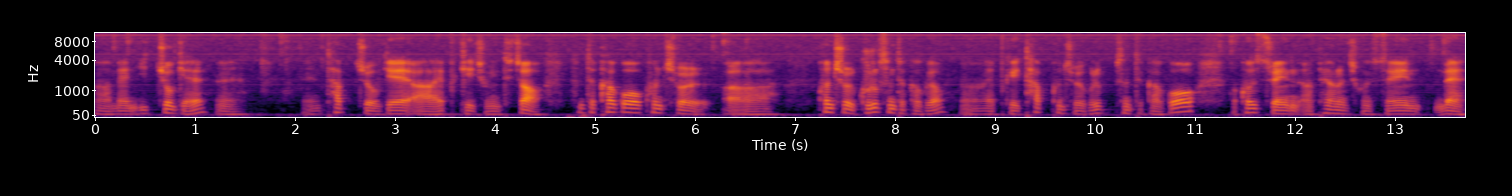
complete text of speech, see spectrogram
아, 맨 이쪽에 네, 맨 탑 쪽에 아, FK 조인트죠. 선택하고 컨트롤 아, 컨트롤 그룹 선택하고요. 어, FK 탑 컨트롤 그룹 선택하고 컨스트레인 어, 페어런트 컨스트레인 네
